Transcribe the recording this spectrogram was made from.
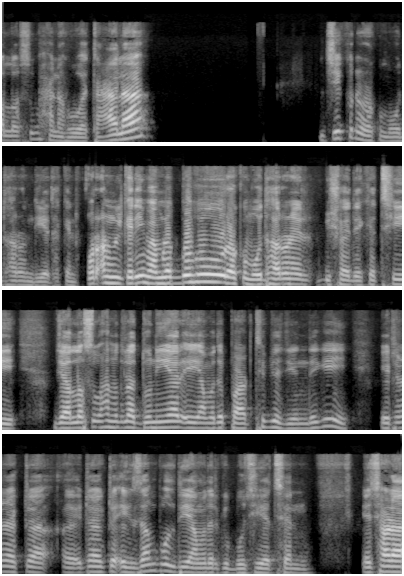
আল্লাহ সুবহানাহু ওয়া তাআলা যে কোনো রকম উদাহরণ দিয়ে থাকেন। কোরআনুল কারীম আমরা বহু রকম উদাহরণের বিষয় দেখেছি যে আল্লাহ সুবহানাহু দুনিয়ার এই আমাদের পার্থিব যে জিন্দেগি, এটার একটা এটার একটা এক্সাম্পল দিয়ে আমাদেরকে বুঝিয়েছেন। এছাড়া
